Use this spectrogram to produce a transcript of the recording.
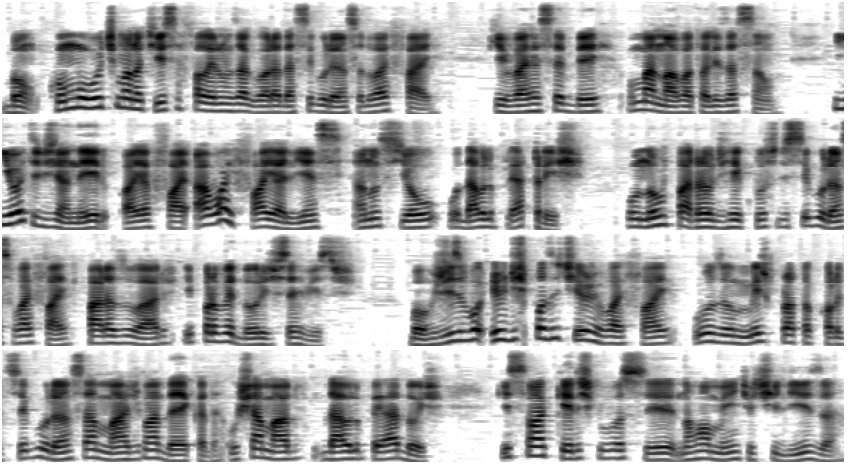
Bom, como última notícia, falaremos agora da segurança do Wi-Fi, que vai receber uma nova atualização. Em 8 de janeiro, a Wi-Fi Alliance anunciou o WPA3, o novo padrão de recurso de segurança Wi-Fi para usuários e provedores de serviços. Bom, os dispositivos Wi-Fi usam o mesmo protocolo de segurança há mais de uma década, o chamado WPA2, que são aqueles que você normalmente utiliza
